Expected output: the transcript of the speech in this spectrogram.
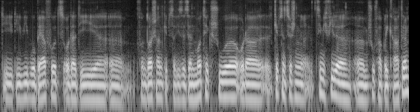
die, die Vivo Barefoots oder die äh, von Deutschland gibt es da diese Zenmotic-Schuhe oder gibt es inzwischen ziemlich viele äh, Schuhfabrikate.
